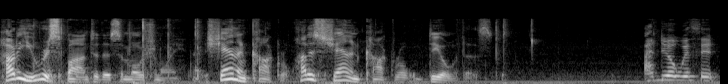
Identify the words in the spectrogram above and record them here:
how do you respond to this emotionally? Shannon Cockrell, how does Shannon Cockrell deal with this? I deal with it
